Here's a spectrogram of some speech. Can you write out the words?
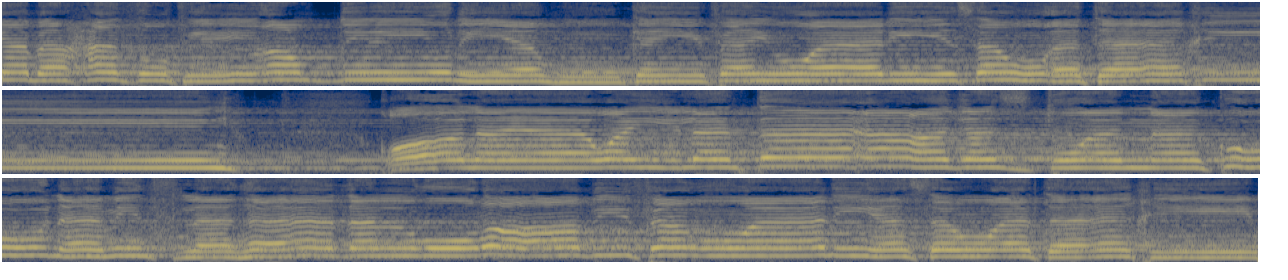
يبحث في الأرض ليريه كيف يواري سوءة أخيه. قال يا ويلتى أعجزت أن أكون مثل هذا الغراب فأواري سوءة أخي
